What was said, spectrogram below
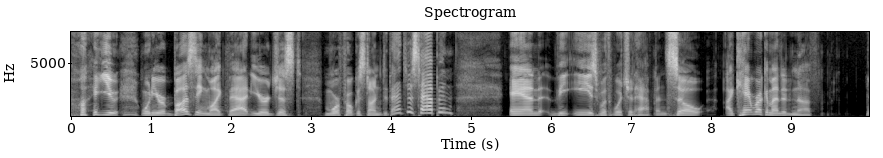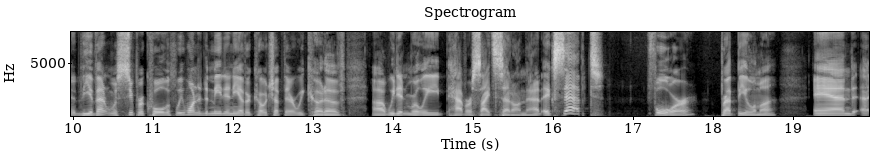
you, when you're buzzing like that, you're just more focused on did that just happen, and the ease with which it happened. So I can't recommend it enough. The event was super cool. If we wanted to meet any other coach up there, we could have. Uh, we didn't really have our sights set on that, except for Bret Bielema and uh,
